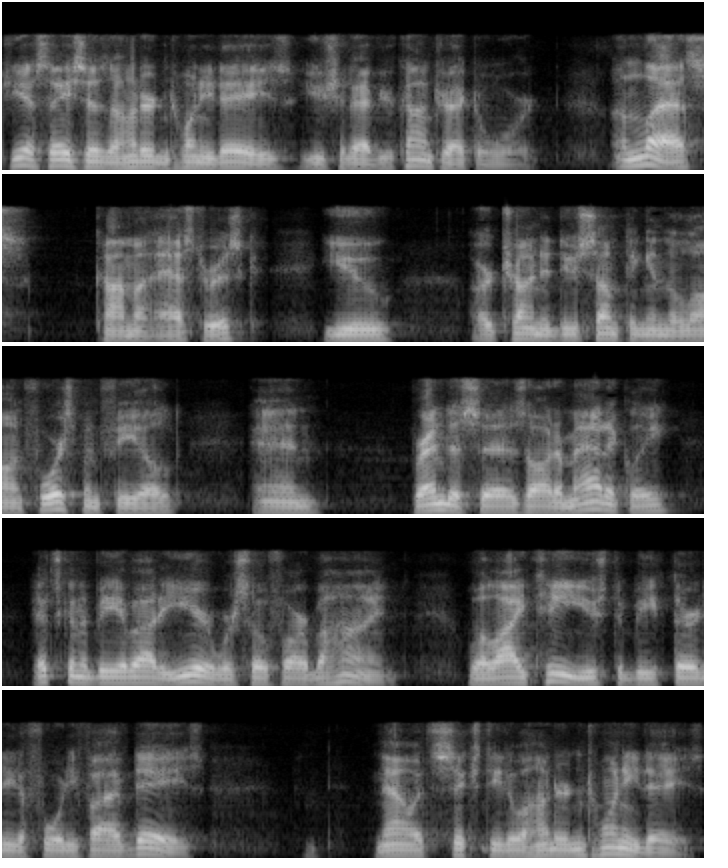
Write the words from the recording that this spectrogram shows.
GSA says 120 days you should have your contract award, unless, comma asterisk, you are trying to do something in the law enforcement field and Brenda says automatically, it's going to be about a year. We're so far behind. Well, IT used to be 30 to 45 days. Now it's 60 to 120 days.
